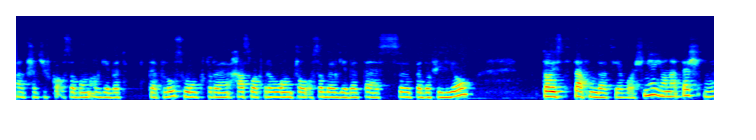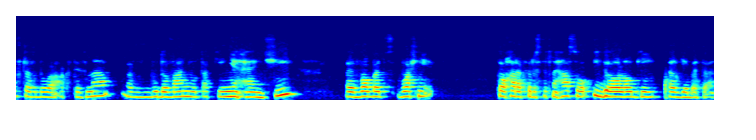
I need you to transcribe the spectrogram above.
e, przeciwko osobom LGBT, które, hasła, które łączą osoby LGBT z pedofilią. To jest ta fundacja właśnie i ona też wówczas była aktywna w budowaniu takiej niechęci e, wobec właśnie to charakterystyczne hasło ideologii LGBT.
